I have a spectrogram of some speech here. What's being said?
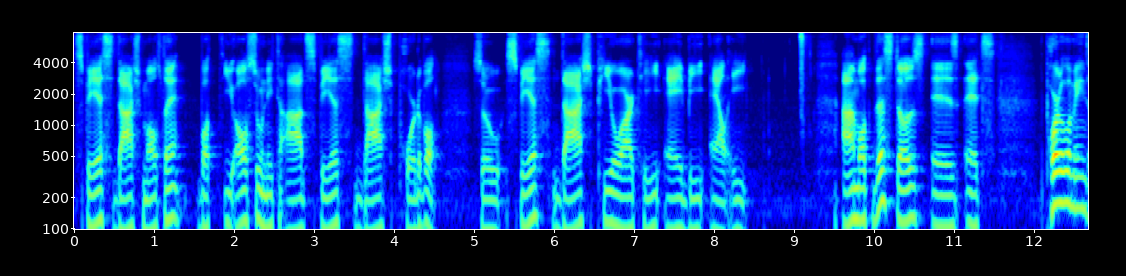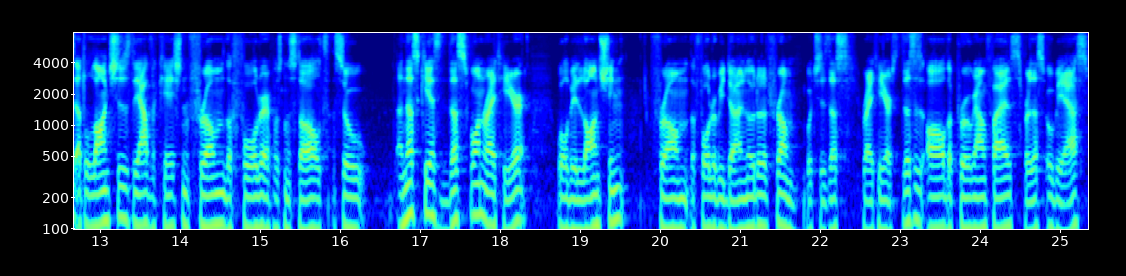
space dash multi, but you also need to add space dash portable. So space dash P-O-R-T-A-B-L-E. And what this does is it's portable means it launches the application from the folder it was installed. So in this case, this one right here will be launching from the folder we downloaded it from, which is this right here. So this is all the program files for this OBS,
